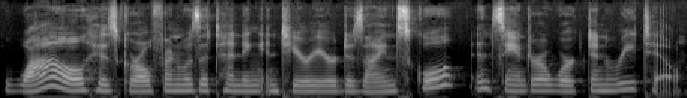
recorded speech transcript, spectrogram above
while his girlfriend was attending interior design school and Sandra worked in retail.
